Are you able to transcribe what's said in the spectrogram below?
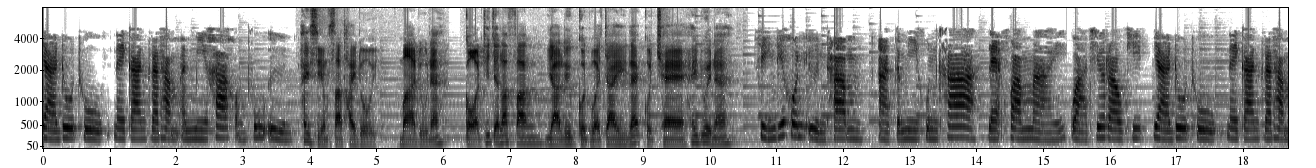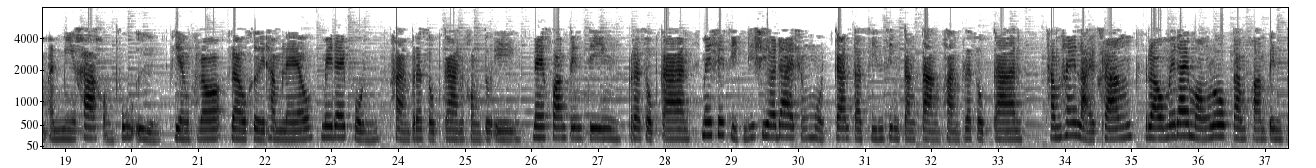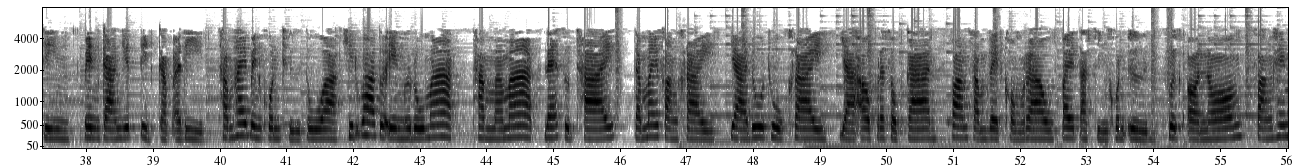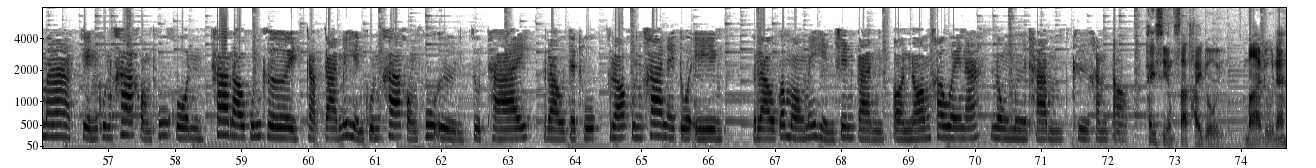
อย่าดูถูกในการกระทำอันมีค่าของผู้อื่น ให้เสียงภาษาไทยโดย มาดูนะ ก่อนที่จะรับฟังอย่าลืมกดหัวใจและกดแชร์ให้ด้วยนะ สิ่งที่คนอื่นทำอาจจะมีคุณค่าและความหมายกว่าที่เราคิด อย่าดูถูกในการกระทำอันมีค่าของผู้อื่น เพียงเพราะเราเคยทำแล้วไม่ได้ผลผ่านประสบการณ์ของตัวเอง ในความเป็นจริง ประสบการณ์ไม่ใช่สิ่งที่เชื่อได้ทั้งหมดการตัดสินสิ่งต่างๆ ผ่านประสบการณ์ ทำให้หลายครั้ง เราไม่ได้มองโลกตามความเป็นจริง เป็นการยึดติดกับอดีตทำให้เป็นคนถือตัว คิดว่าตัวเองรู้มากทำมามาก และสุดท้าย จะไม่ฟังใคร อย่าดูถูกใคร อย่าเอาประสบการณ์ ความสำเร็จของเราไปตัดสินคนอื่น ฝึกอ่อนน้อม ฟังให้มาก เห็นคุณค่าของผู้คน ถ้าเราคุ้นเคยกับการไม่เห็นคุณค่าของผู้อื่น สุดท้าย เราจะทุกข์เพราะคุณค่าในตัวเองเราก็มองไม่เห็นเช่นกัน อ่อนน้อมเข้าไว้นะ ลงมือทำคือคำตอบ ให้เสียงภาษาไทยโดย มาดูนะ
